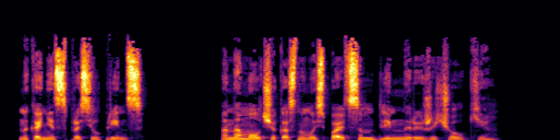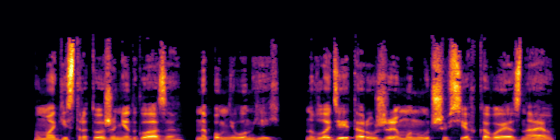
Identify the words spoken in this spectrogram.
— наконец спросил принц. Она молча коснулась пальцем длинной рыжей челки. «У магистра тоже нет глаза», — напомнил он ей. «Но владеет оружием он лучше всех, кого я знаю».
